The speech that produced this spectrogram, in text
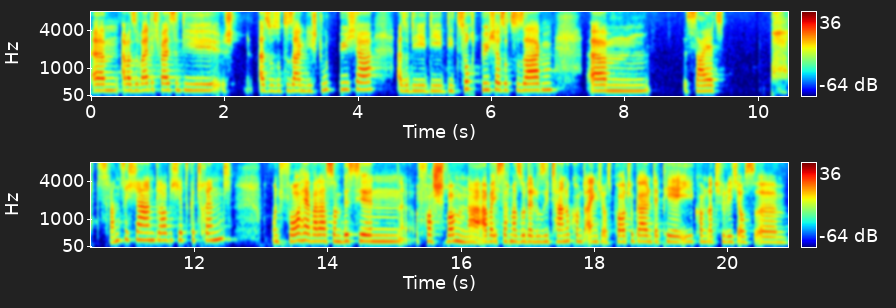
Ähm, aber soweit ich weiß, sind die, also sozusagen die Stutbücher, also die, die, die Zuchtbücher sozusagen, ähm, seit boah, 20 Jahren, glaube ich, jetzt getrennt. Und vorher war das so ein bisschen verschwommener. Aber ich sag mal so, der Lusitano kommt eigentlich aus Portugal und der PEI kommt natürlich aus ähm,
